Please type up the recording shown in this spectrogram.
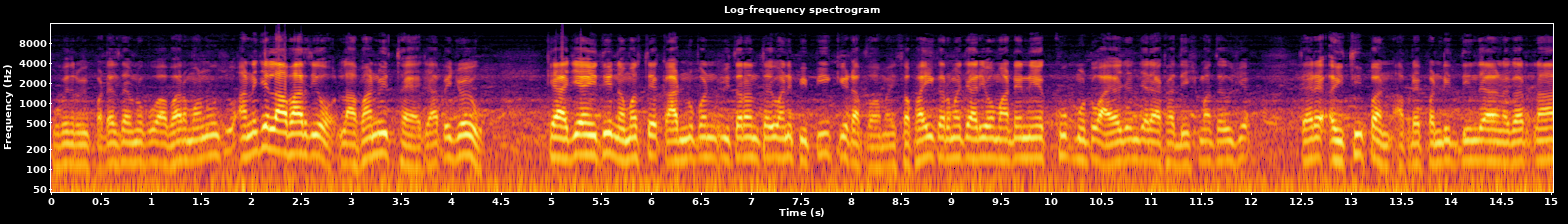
ભૂપેન્દ્રભાઈ પટેલ સાહેબનો ખૂબ આભાર માનું છું. અને જે લાભાર્થીઓ લાભાન્વિત થયા છે, આપે જોયું કે આજે અહીંથી નમસ્તે કાર્ડનું પણ વિતરણ થયું અને પીપી કિટ આપવામાં આવી. સફાઈ કર્મચારીઓ માટેની એક ખૂબ મોટું આયોજન જ્યારે આખા દેશમાં થયું છે, ત્યારે અહીંથી પણ આપણે પંડિત દીનદયાળ નગરના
